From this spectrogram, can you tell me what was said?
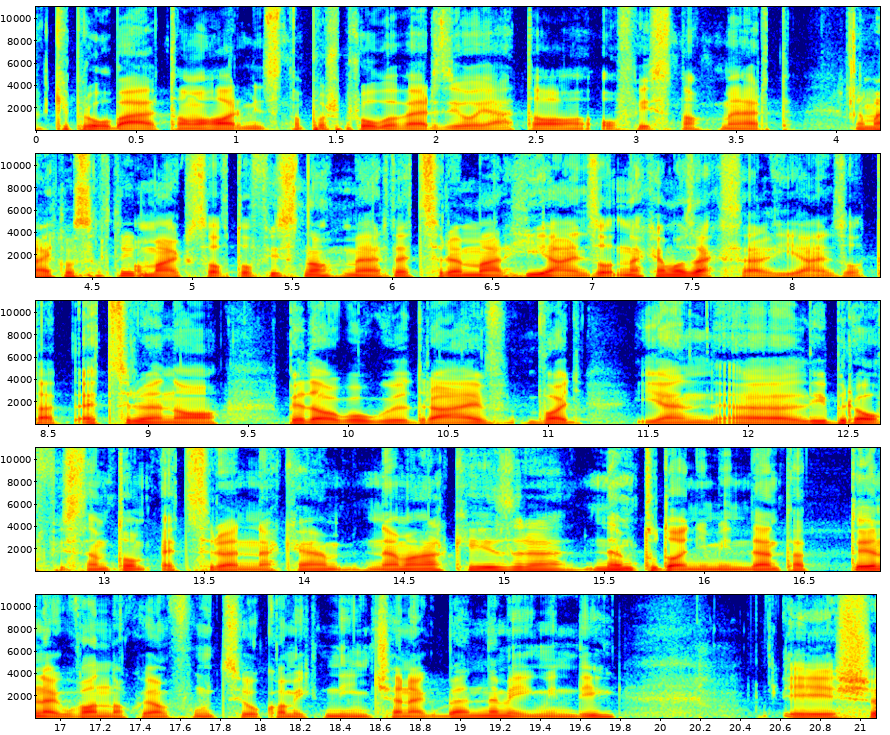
kipróbáltam a 30 napos próbaverzióját a Office-nak, mert a Microsoft, a Microsoft Office-nak, mert egyszerűen már hiányzott. Nekem az Excel hiányzott. Tehát egyszerűen a, például a Google Drive, vagy ilyen uh, LibreOffice, nem tudom, egyszerűen nekem nem áll kézre, nem tud annyi mindent, tehát tényleg vannak olyan funkciók, amik nincsenek benne még mindig, és,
